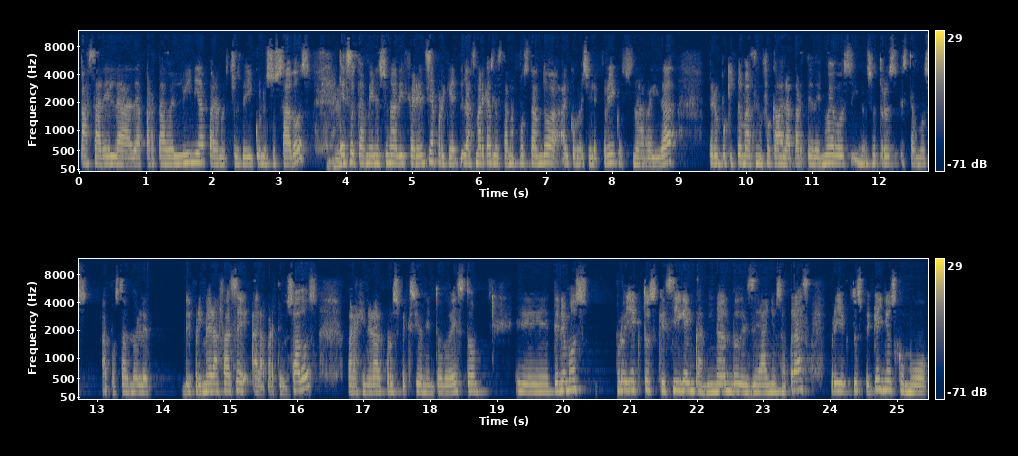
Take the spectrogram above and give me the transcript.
pasarela de apartado en línea para nuestros vehículos usados. Eso también es una diferencia porque las marcas le están apostando al comercio electrónico, es una realidad, pero un poquito más enfocado a la parte de nuevos y nosotros estamos apostándole de primera fase a la parte de usados para generar prospección en todo esto. Eh, tenemos proyectos que siguen caminando desde años atrás, proyectos pequeños como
